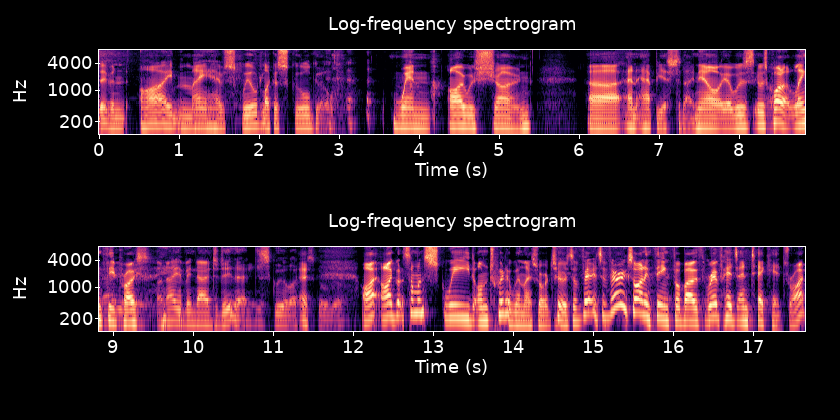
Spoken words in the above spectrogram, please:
Stephen, I may have squealed like a schoolgirl when I was shown uh, an app yesterday. Now it was it was quite a lengthy process. I know you've been known to do that. Squeal like a schoolgirl. I, I got someone squeed on Twitter when they saw it too. It's a very it's a very exciting thing for both rev heads and tech heads, right?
